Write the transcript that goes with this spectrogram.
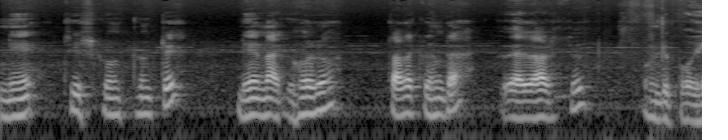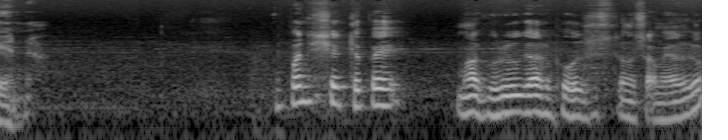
నే తీసుకుంటుంటే నేను ఆ గుహలో తల క్రింద వేలాడుతూ ఉండిపోయాను. ఉపనిషత్తుపై మా గురువుగారు బోధిస్తున్న సమయంలో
